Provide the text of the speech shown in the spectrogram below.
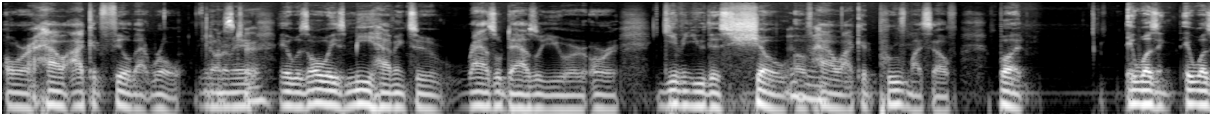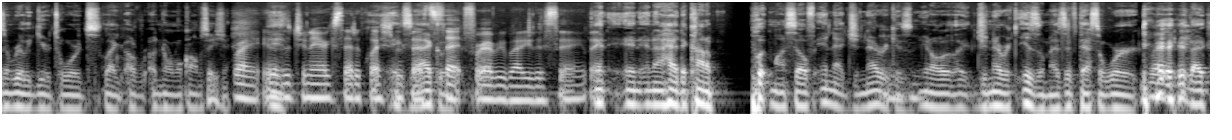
or how I could fill that role. You know That's what I mean? true. It was always me having to razzle dazzle you or, or giving you this show of Mm-hmm. how I could prove myself. But it wasn't it wasn't really geared towards like a, a normal conversation. Right. It was a generic set of questions Exactly. set for everybody to say. and, and and I had to kind of put myself in that genericism, you know, like genericism, as if that's a word, Mm-hmm. Right. like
